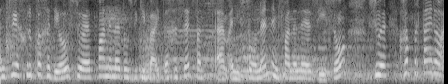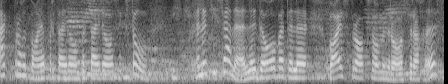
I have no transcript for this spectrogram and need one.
in twee groepe gedeel. So van hulle het ons bietjie buite gesit want um, in die son in en van hulle is hierso. So ag party daar ek praat baie party daar en party daar is ek stil. Hulle is dieselfde. Hulle daar wat hulle baie spraaksaam en raserig is,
